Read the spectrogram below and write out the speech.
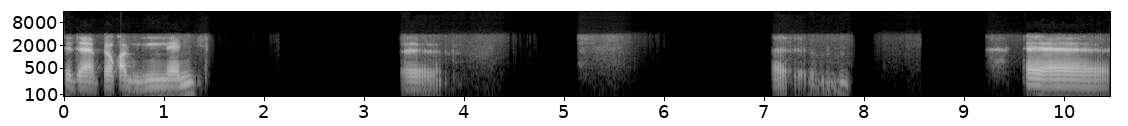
det der berømte næn. Øh, øh, øh,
